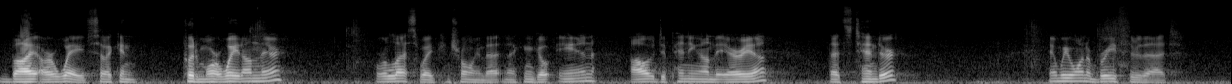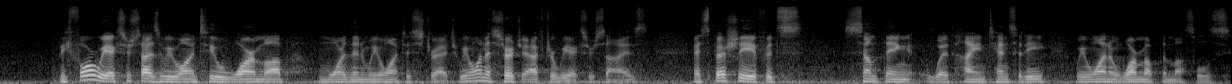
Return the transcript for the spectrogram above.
by our weight. So I can put more weight on there or less weight controlling that. And I can go in, out, depending on the area that's tender. And we want to breathe through that. Before we exercise, we want to warm up more than we want to stretch. We want to stretch after we exercise, especially if it's something with high intensity we want to warm up the muscles.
